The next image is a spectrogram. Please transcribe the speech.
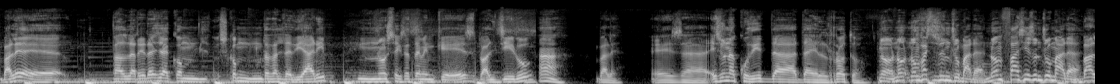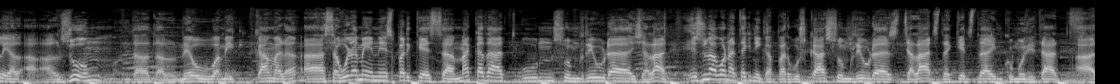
vale? Pel darrere ja com, és com un retall de diari, no sé exactament què és, el giro... Ah, vale, és, uh, és un acudit de, de El Roto. No, no, no em facis un zoom ara, no em facis un zoom ara. Vale, el, el zoom de, del meu amic càmera uh, segurament és perquè se m'ha quedat un somriure gelat. És una bona tècnica per buscar somriures gelats d'aquests d'incomoditat. Uh,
